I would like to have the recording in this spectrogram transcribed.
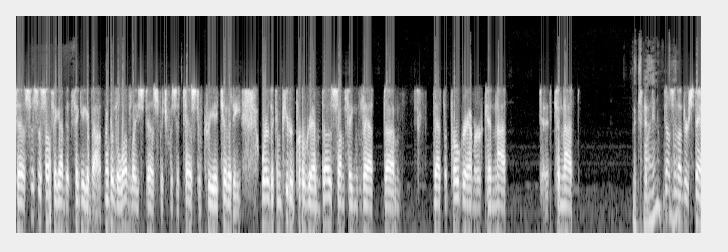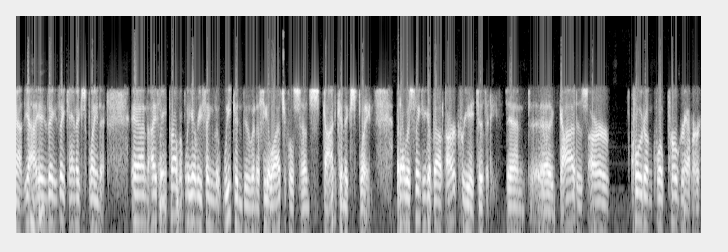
test, this is something I've been thinking about. Remember the Lovelace test, which was a test of creativity, where the computer program does something that um, that the programmer cannot cannot explain. Doesn't understand. Yeah mm-hmm. they they can't explain it. And i think probably everything that we can do in a theological sense god can explain. But i was thinking about our creativity and uh, god is our quote unquote programmer.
